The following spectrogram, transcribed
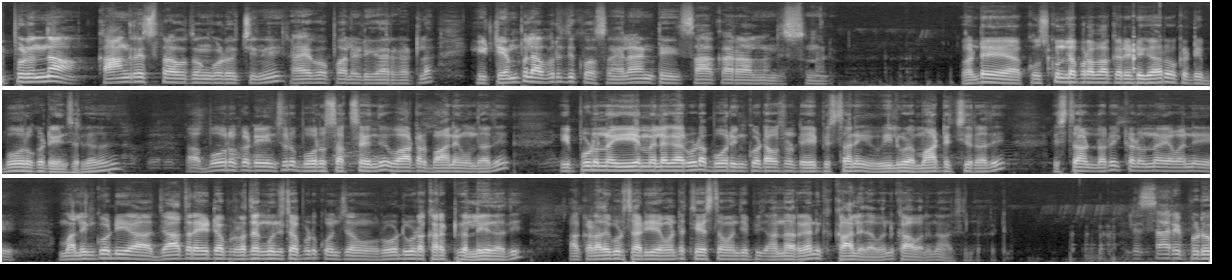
ఇప్పుడున్న కాంగ్రెస్ ప్రభుత్వం కూడా వచ్చింది రాయగోపాల్ రెడ్డి గారు గట్ల. ఈ టెంపుల్ అభివృద్ధి కోసం ఎలాంటి సహకారాలను అందిస్తున్నాడు? అంటే ఆ ప్రభాకర్ రెడ్డి గారు ఒకటి బోర్ ఒకటి వేయించారు కదా ఆ బోర్ ఒకటి వేయించారు బోర్ సక్సెస్ అయింది వాటర్ బాగానే ఉంది అది. ఇప్పుడున్న ఈఎంఎల్ఏ గారు కూడా బోర్ ఇంకోటి అవసరం ఉంటే వేపిస్తాను వీళ్ళు కూడా మాట ఇచ్చారు అది. ఇస్తా ఉంటున్నారు ఇక్కడ ఉన్న ఇవన్నీ మళ్ళీ ఇంకోటి ఆ జాతర అయ్యేటప్పుడు రథం గుంచేటప్పుడు కొంచెం రోడ్డు కూడా కరెక్ట్గా లేదు అది. అక్కడ అది కూడా సరి చేయమంటే చేస్తామని చెప్పి అన్నారు కానీ కాలేదు అవన్నీ కావాలని ఆశలు ఒకటి అంటే సార్ ఇప్పుడు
